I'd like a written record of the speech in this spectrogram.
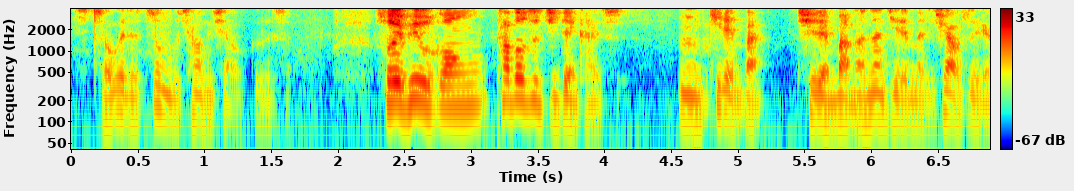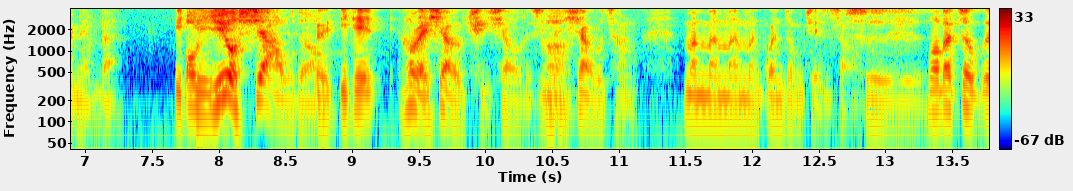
所谓的驻唱小歌手，所以譬如讲，他都是几点开始？嗯，七点半，七点半。晚上七点半，下午是两点半。一哦，也有下午的哦。对，一天后来下午取消了，是因为下午场慢慢慢慢观众减少。是我们做过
